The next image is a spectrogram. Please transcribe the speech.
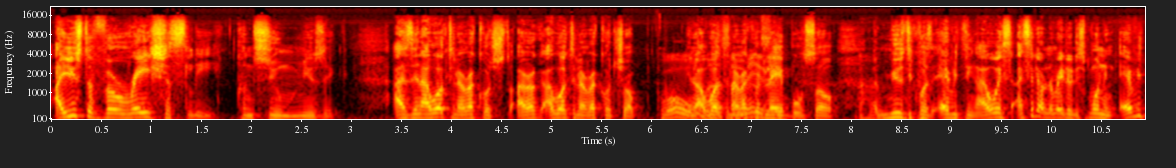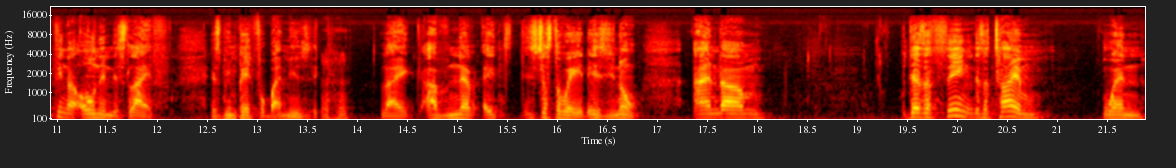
I used to voraciously consume music. As in, I worked in a record. St- I, work, I worked in a record shop. Whoa, you know, I worked in a record amazing. label, so uh, music was everything. I always, I said it on the radio this morning. Everything I own in this life is being paid for by music. Like I've never. It's, it's just the way it is, you know. And um, there's a thing. There's a time when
